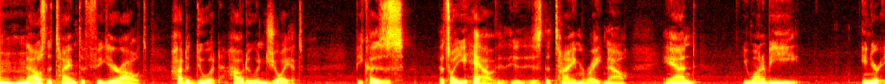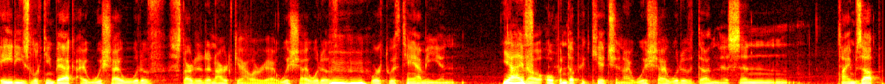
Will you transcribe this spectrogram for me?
Mm-hmm. Now's the time to figure out how to do it, how to enjoy it, because that's all you have is the time right now, and you want to be in your 80s looking back i wish i would have started an art gallery. I wish i would have mm-hmm. worked with tammy and yeah you I've, know opened up a kitchen. I wish i would have done this and time's up.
